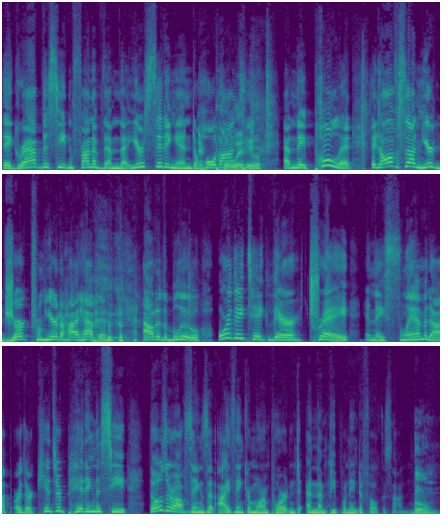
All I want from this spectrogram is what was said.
they grab the seat in front of them that you're sitting in to And hold on it. to, and they pull it, and all of a sudden you're jerked from here to high heaven out of the blue. Or they take their tray and they slam it up, or their kids are hitting the seat. Those are all things that I think are more important and then people need to focus on. boom.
